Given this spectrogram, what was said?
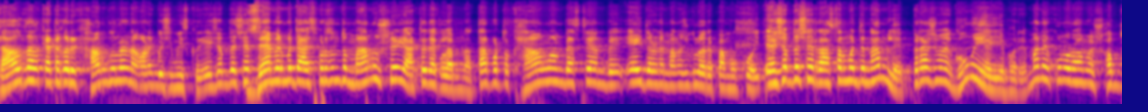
জাল জাল ক্যাটাগরির খাওয়ানগুলো না অনেক বেশি মিস করি। এইসব দেশের জ্যামের মধ্যে আজ পর্যন্ত মানুষই হাঁটতে দেখলাম না। তারপর তো খাওয়ান লাউন ব্যস্ত আনবে এই ধরনের মানুষগুলো মানুষগুলোরে পামু কই? এইসব দেশের রাস্তার মধ্যে নামলে প্রায় সময় ঘুমিয়ে আইয়ে পড়ে। মানে কোনো রকমের শব্দ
